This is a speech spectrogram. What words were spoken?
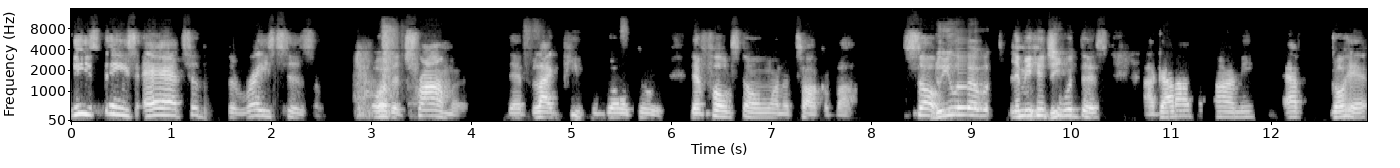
these things add to the racism or the trauma that black people go through that folks don't want to talk about. So, do you ever? Let me hit you with this. I got out of the army after Go ahead.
